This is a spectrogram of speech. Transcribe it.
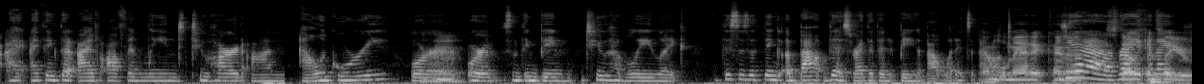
I, I think that I've often leaned too hard on allegory or Mhm. or something being too heavily like this is a thing about this rather than it being about what it's about. Emblematic kind of Yeah, right, and That's I- your,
